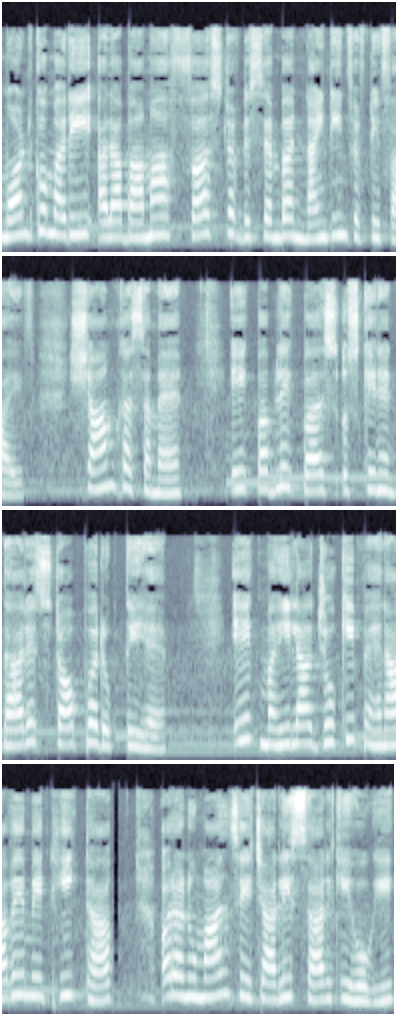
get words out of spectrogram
Montgomery, Alabama first of December 1955 शाम का समय, एक पब्लिक बस उसके निर्धारित स्टॉप पर रुकती है। एक महिला जो कि पहनावे में ठीक ठाक और अनुमान से 40 साल की होगी,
